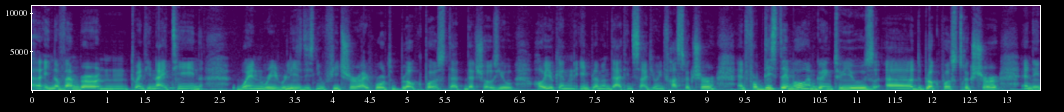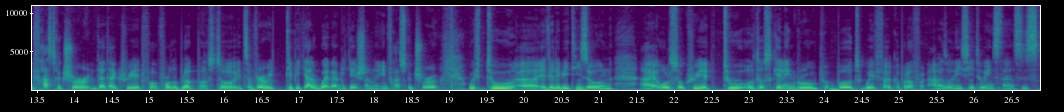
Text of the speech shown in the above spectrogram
Uh, in November 2019, when we released this new feature, I wrote a blog post that, that shows you how you can implement that inside your infrastructure. And for this demo, I'm going to use uh, the blog post structure and the infrastructure that I create for, for the blog post. So it's a very typical web application infrastructure with two uh, availability zone. I also create two auto-scaling group, both with a couple of Amazon EC2 instances.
